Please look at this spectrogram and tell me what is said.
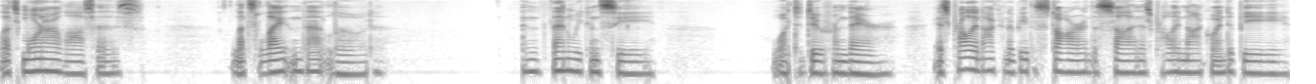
Let's mourn our losses. Let's lighten that load. And then we can see what to do from there. It's probably not going to be the star and the sun. It's probably not going to be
